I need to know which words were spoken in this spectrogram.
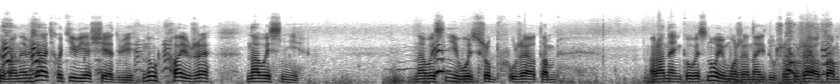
у мене взяти, хотів я ще дві. Ну, хай уже навесні. Навесні, ось щоб уже там раненько весною може знайду, щоб уже отам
